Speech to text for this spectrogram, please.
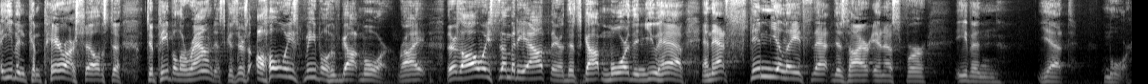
even compare ourselves to, to people around us because there's always people who've got more, right? There's always somebody out there that's got more than you have. And that stimulates that desire in us for even yet more.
